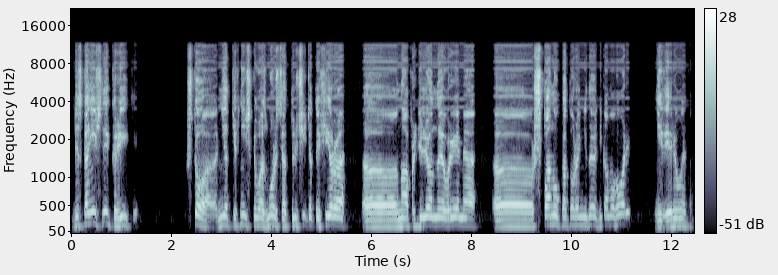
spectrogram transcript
бесконечные крики. Что, нет технической возможности отключить от эфира э, на определенное время э, шпану, которая не дает никому говорить? Не верю в это.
